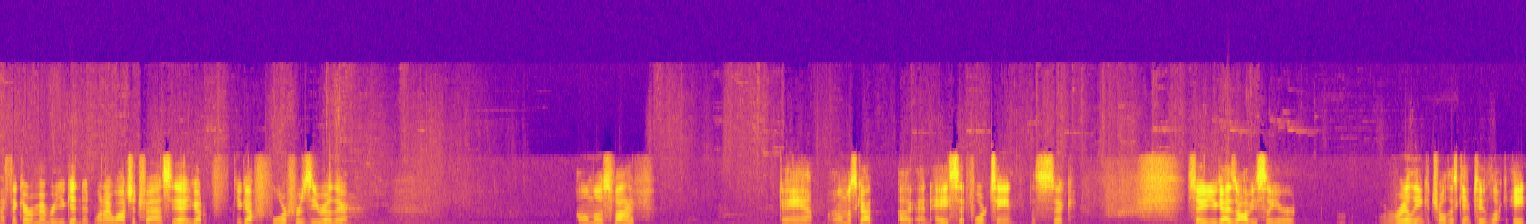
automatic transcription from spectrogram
I think I remember you getting it when I watch it fast. Yeah, you got you got four for zero there. Almost five? Damn, I almost got uh, an ace at 14. That's sick. So you guys obviously are really in control of this game too. Look, eight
